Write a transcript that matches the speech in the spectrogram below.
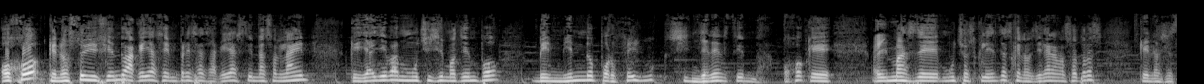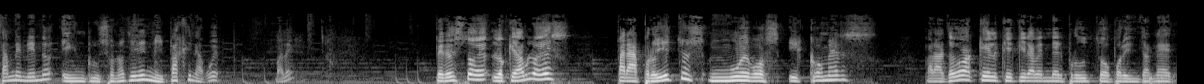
Ojo, que no estoy diciendo aquellas empresas, aquellas tiendas online que ya llevan muchísimo tiempo vendiendo por Facebook sin tener tienda. Ojo que hay más de muchos clientes que nos llegan a nosotros que nos están vendiendo e incluso no tienen ni página web, ¿vale? Pero esto lo que hablo es para proyectos nuevos e-commerce, para todo aquel que quiera vender producto por internet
